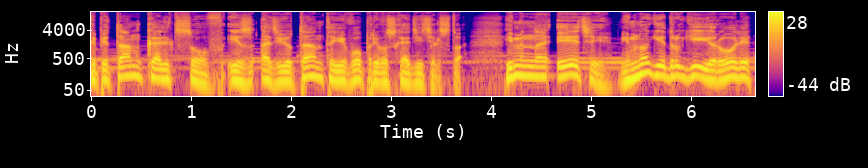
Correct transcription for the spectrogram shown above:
капитан Кольцов из «Адъютанта его превосходительства». Именно эти и многие другие роли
